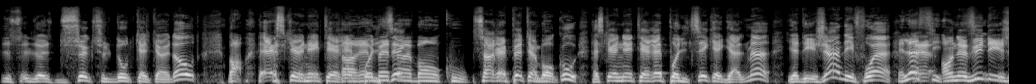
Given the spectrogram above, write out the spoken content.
le- le- du sucre sur le dos de quelqu'un d'autre? Bon, est-ce qu'il y a un ça intérêt politique? être un bon coup. ça répète un bon coup. Est-ce qu'il y a un intérêt politique également? Il y a des gens, des fois. euh, Mais là, si- on a vu des gens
